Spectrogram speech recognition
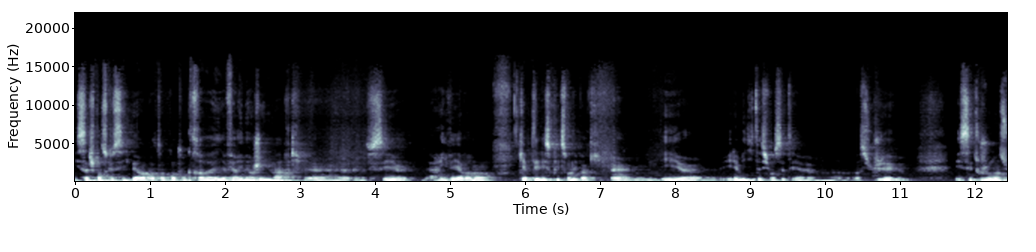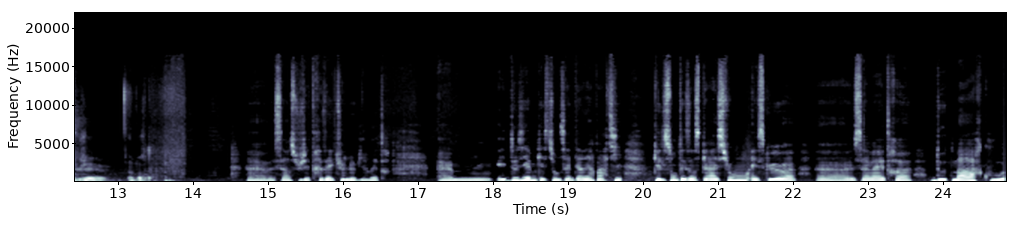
et ça, je pense que c'est hyper important quand on travaille à faire émerger une marque, euh, c'est euh, arriver à vraiment capter l'esprit de son époque. Euh, et, la méditation, c'était un sujet, et c'est toujours un sujet important. c'est un sujet très actuel, le bien-être. et deuxième question de cette dernière partie, quelles sont tes inspirations? Est-ce que ça va être d'autres marques ou,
